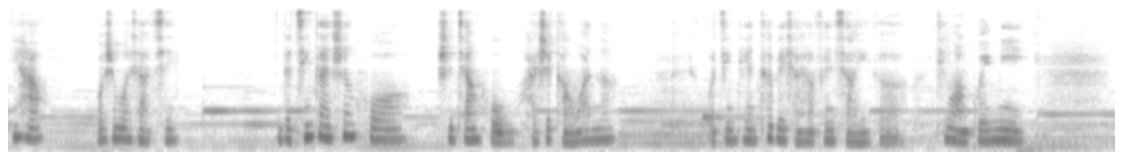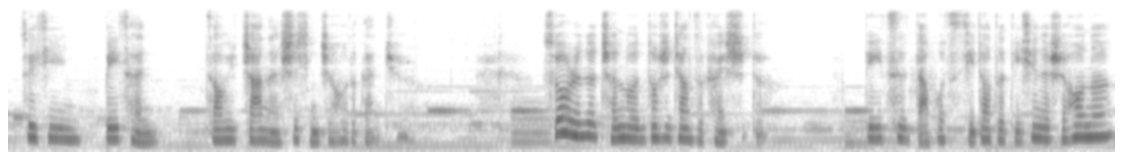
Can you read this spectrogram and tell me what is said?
你好，我是莫小七。你的情感生活是江湖还是港湾呢？我今天特别想要分享一个听完闺蜜最近悲惨遭遇渣男事情之后的感觉。所有人的沉沦都是这样子开始的。第一次打破自己道德底线的时候呢，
